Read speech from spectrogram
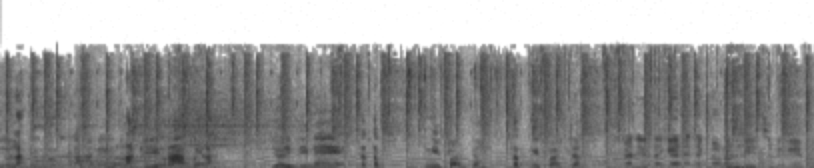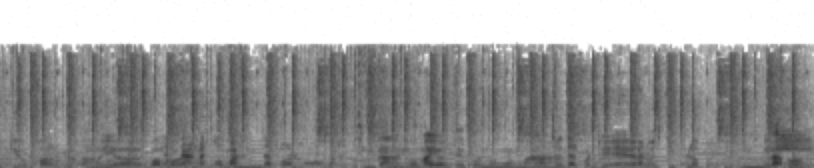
Ya lagi ngono kanane lagi rapik lah ya intine tetep ngibadah tetep ngibadah. Kan ya saya kira teknologi jenenge video call. Oh ya apa mau? kangen ngomah Hmm. telepon ngomah. Kangen ngomah ya telepon ngomah. Ojo telepon DE kan wis di blok wis. Hmm, enggak banget.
